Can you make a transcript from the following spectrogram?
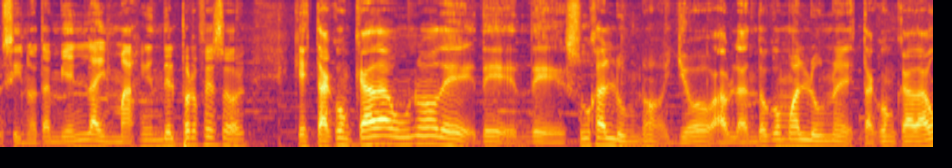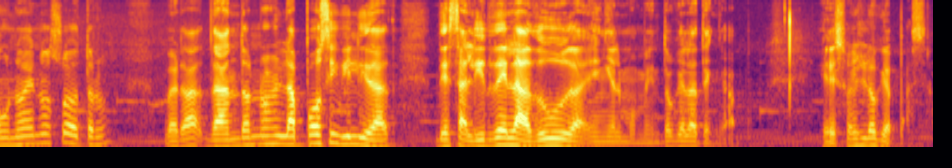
sino también la imagen del profesor que está con cada uno de, de- de sus alumnos. Yo hablando como alumno, está con cada uno de nosotros, ¿verdad? Dándonos la posibilidad de salir de la duda en el momento que la tengamos. Eso es lo que pasa.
